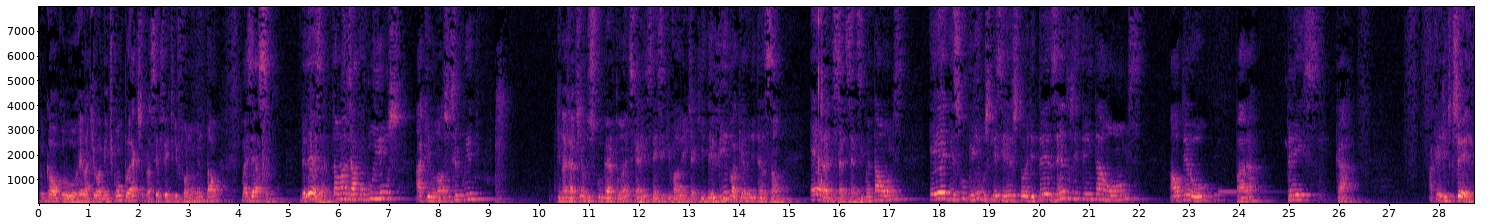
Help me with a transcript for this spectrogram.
Um cálculo relativamente complexo para ser feito de forma mental, mas é assim. Beleza? Então nós já concluímos aqui no nosso circuito que nós já tínhamos descoberto antes que a resistência equivalente aqui, devido à queda de tensão, era de 750 ohms. e descobrimos que esse resistor de 330 ohms alterou para 3K. Acredito que você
